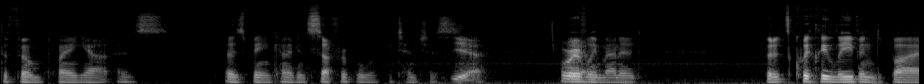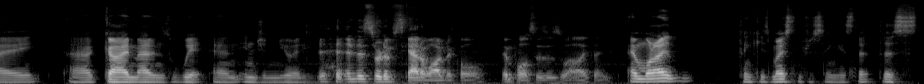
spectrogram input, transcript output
the film playing out as as being kind of insufferable or pretentious Yeah. or Yeah. overly mannered. But it's quickly leavened by uh, Guy Maddin's wit and ingenuity. and his sort of scatological impulses as well. I think. And what I think is most interesting is that this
